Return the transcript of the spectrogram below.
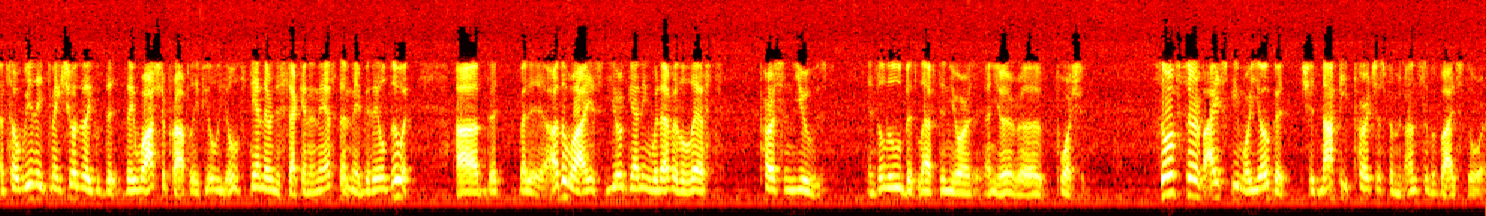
and so really to make sure that they that they wash it properly. If you'll you'll stand there in a second and ask them, maybe they'll do it. Uh, but but otherwise, you're getting whatever the last person used. There's a little bit left in your in your uh, portion. Soft serve ice cream or yogurt should not be purchased from an unsupervised store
